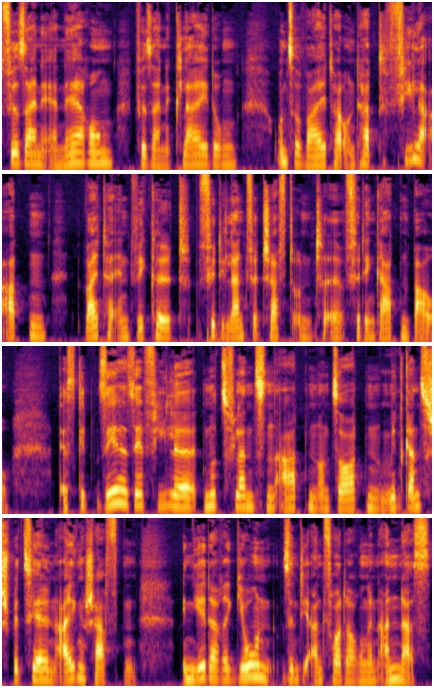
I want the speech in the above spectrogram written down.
Für seine Ernährung, für seine Kleidung und so weiter und hat viele Arten weiterentwickelt für die Landwirtschaft und äh, für den Gartenbau. Es gibt sehr, sehr viele Nutzpflanzenarten und Sorten mit ganz speziellen Eigenschaften. In jeder Region sind die Anforderungen anders.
